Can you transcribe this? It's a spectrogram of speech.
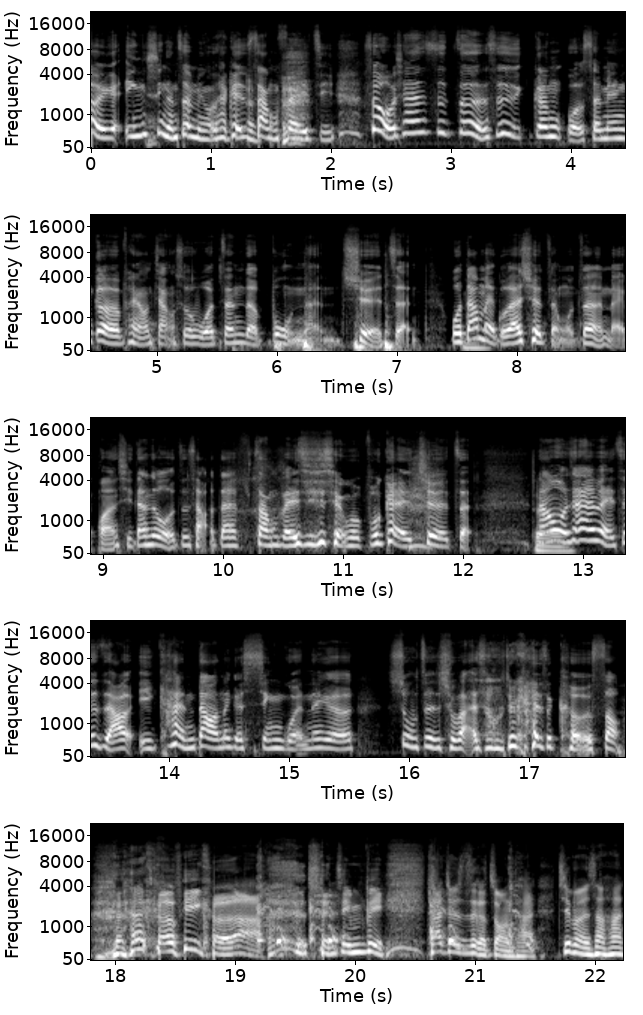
要有一个阴性的证明，我才可以上飞机。所以我现在是真的是跟我身边各个朋友讲说，我真的不能确诊。我到美国再确诊，我真的没关系，但是我至少在上飞机前我不可以确诊。对然后我现在每次只要一看到那个新闻那个数字出来的时候，我就开始咳嗽。咳屁咳啊，神经病！他就是这个状态，基本上他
